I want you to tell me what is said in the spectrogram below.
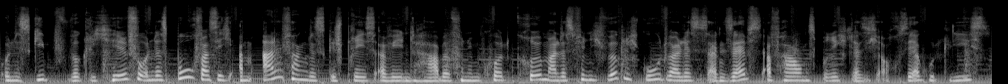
Und es gibt wirklich Hilfe. Und das Buch, was ich am Anfang des Gesprächs erwähnt habe, von dem Kurt Krömer, das finde ich wirklich gut, weil das ist ein Selbsterfahrungsbericht, der sich auch sehr gut liest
